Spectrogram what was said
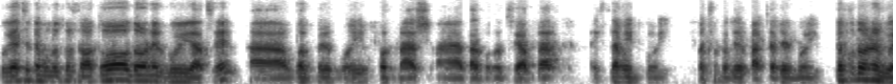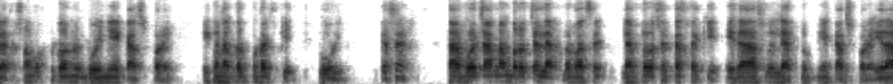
বই আছেটা মূলত যত ধরনের বই আছে, আ গল্পের বই, উপন্যাস, তারপর হচ্ছে আপনার ইসলামিক বই বা ছোটদের বাচ্চাদের বই, যত ধরনের বই আছে সমস্ত ধরনের বই নিয়ে কাজ করে। এখানে আপনার প্রোডাক্ট কি? বই। ঠিক আছে? তারপরে চার নাম্বার হচ্ছে ল্যাপটপ আছে। ল্যাপটপ আছে কাজটা কি? এরা আসলে ল্যাপটপ নিয়ে কাজ করে। এরা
